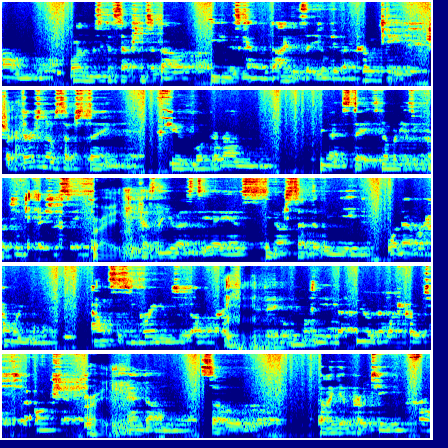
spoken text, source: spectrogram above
Um, one of the misconceptions about eating this kind of a diet is that you don't get enough protein. Sure. But there's no such thing. If you look around the United States, nobody has a protein deficiency Right. because the USDA has, you know, said that we need whatever, how many ounces and grams of protein a day, but we don't need that nearly that much protein to function. Right. And um, so, but I get protein from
